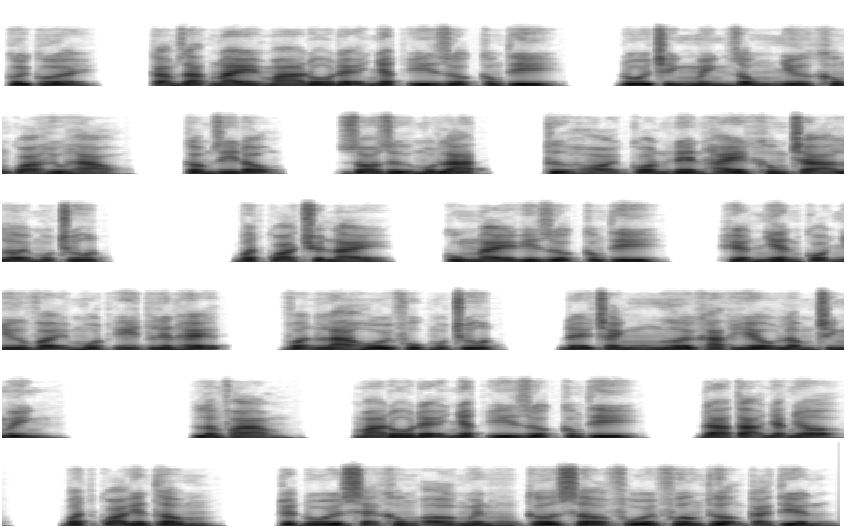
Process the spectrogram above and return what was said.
Cười cười, cảm giác này ma đô đệ nhất y dược công ty, đối chính mình giống như không quá hữu hảo, cầm di động, do dự một lát, tự hỏi có nên hay không trả lời một chút. Bất quá chuyện này, cùng này y dược công ty, hiển nhiên có như vậy một ít liên hệ, vẫn là hồi phục một chút, để tránh người khác hiểu lầm chính mình. Lâm Phàm, ma đô đệ nhất y dược công ty, đa tạ nhắc nhở, bất quá yên tâm, tuyệt đối sẽ không ở nguyên cơ sở phối phương thượng cải tiến,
